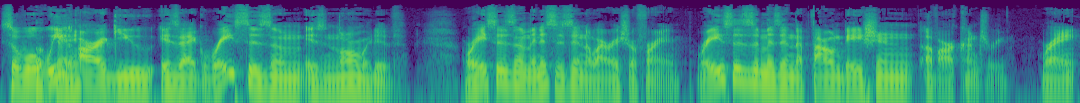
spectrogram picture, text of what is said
So what we argue is that racism is normative. Racism, and this is in the white racial frame. Racism is in the foundation of our country, right?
